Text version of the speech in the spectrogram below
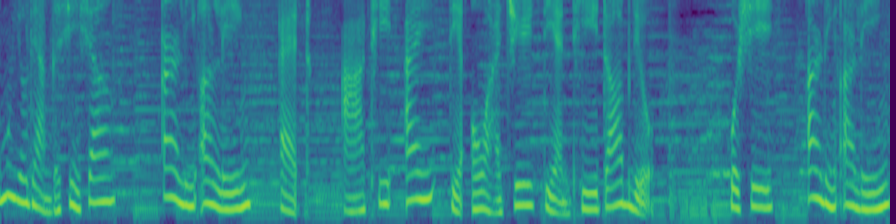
目有两个信箱：二零二零 at rti 点 org 点 tw，或是二零二零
